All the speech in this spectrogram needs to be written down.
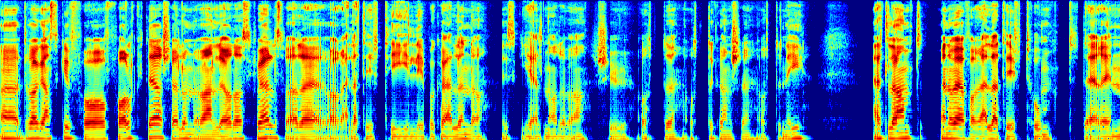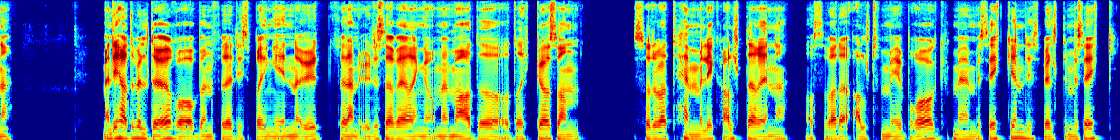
Det var ganske få folk der, selv om det var en lørdagskveld, så var det var relativt tidlig på kvelden, da. Jeg husker ikke helt når det var. Sju, åtte, åtte kanskje, åtte-ni. Et eller annet. Men det var iallfall relativt tomt der inne. Men de hadde vel døra åpen fordi de springer inn og ut til den uteserveringa med mat og drikke og sånn, så det var temmelig kaldt der inne. Og så var det altfor mye bråk med musikken, de spilte musikk.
